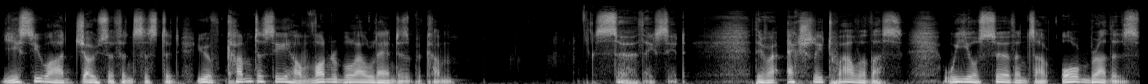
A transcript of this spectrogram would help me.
Yes, you are, Joseph insisted. You have come to see how vulnerable our land has become. Sir, they said, there are actually twelve of us. We, your servants, are all brothers,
